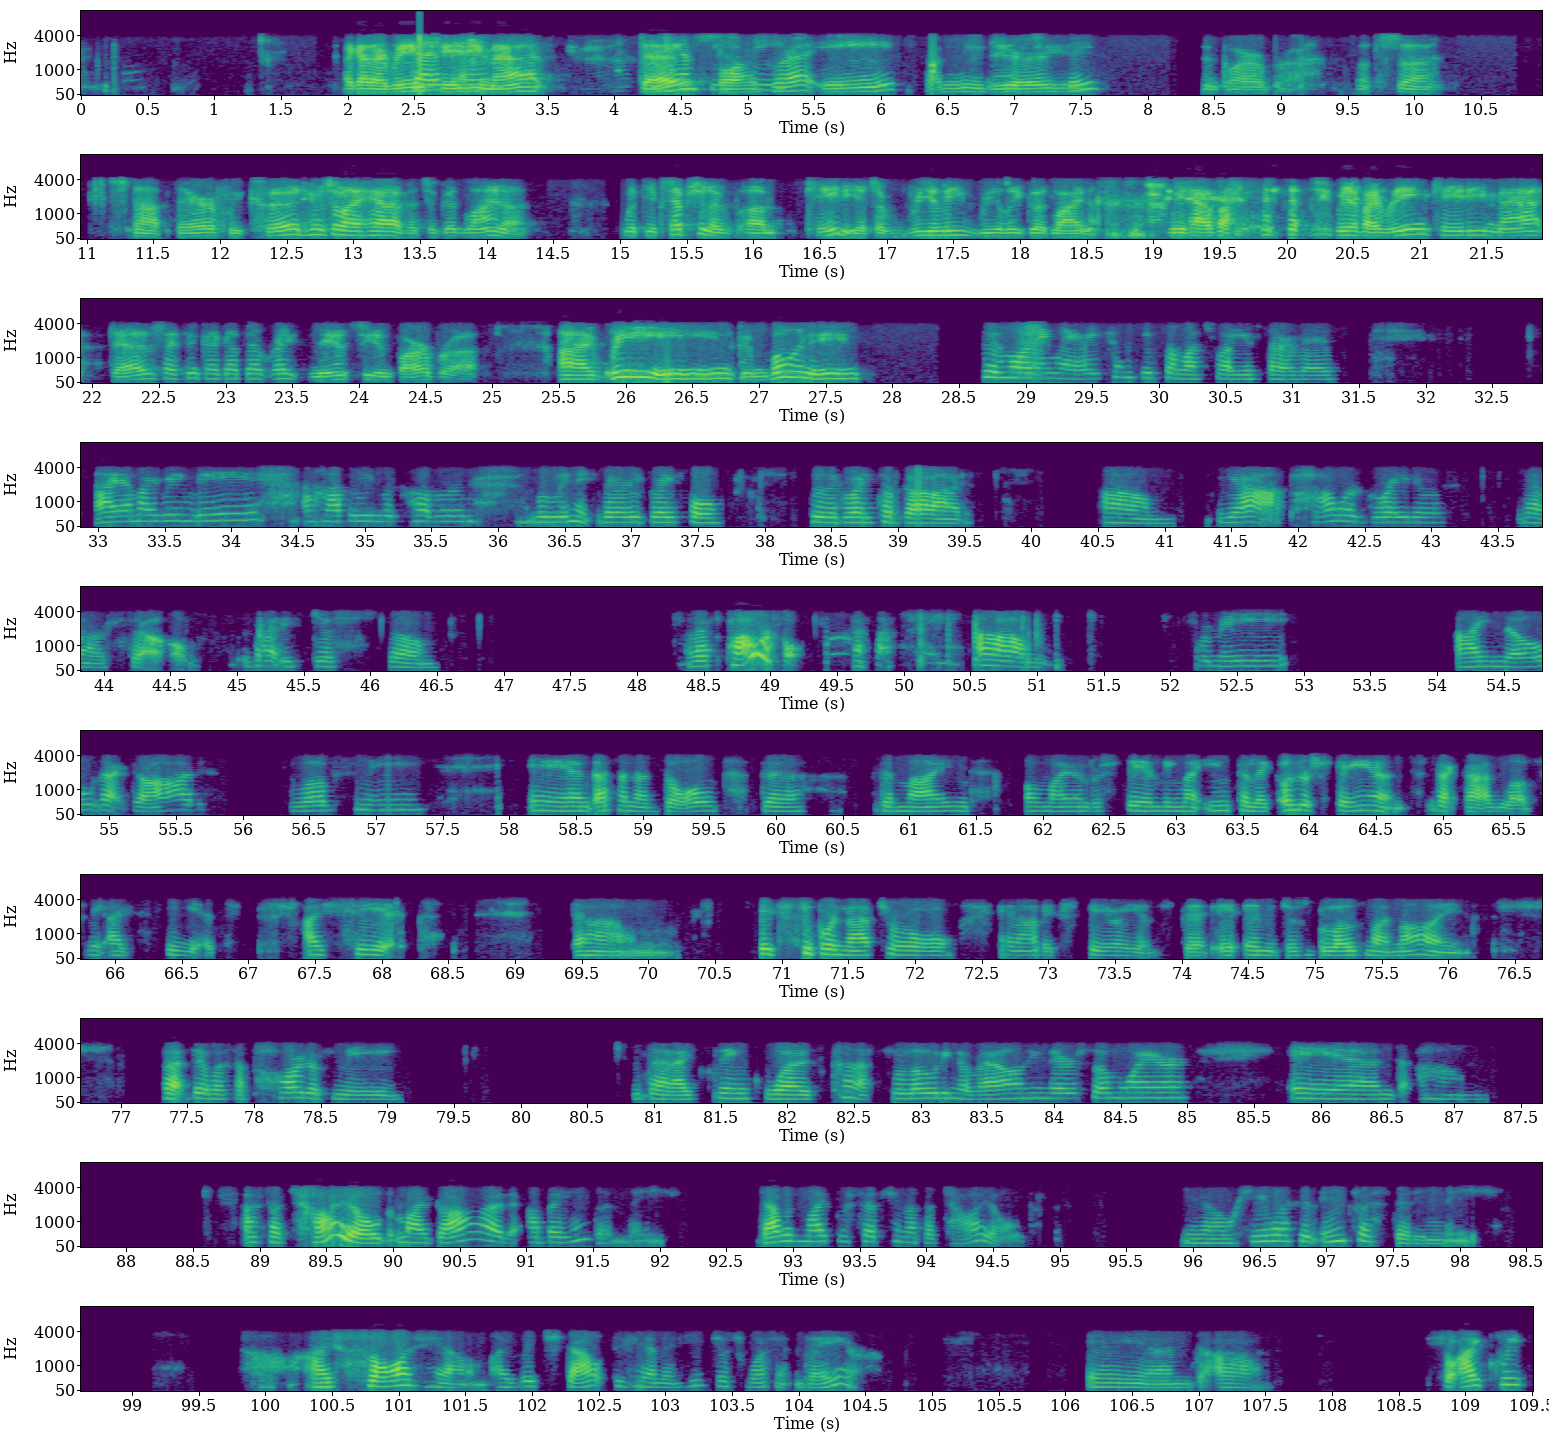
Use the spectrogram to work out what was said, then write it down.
I got Irene, Des Katie, M. Matt, Des, Nancy Barbara E. from New Nancy. Jersey. and Barbara. Let's uh, stop there if we could. Here's what I have. It's a good lineup. With the exception of um, Katie, it's a really, really good lineup. We have we have Irene, Katie, Matt, Des. I think I got that right. Nancy and Barbara. Irene, good morning. Good morning, Larry. Thank you so much for your service. I am Irene B. A happily recovered bulimic, very grateful to the grace of God. Um, yeah, power greater than ourselves. That is just um, that's powerful. um, for me, I know that God loves me, and as an adult, the the mind of my understanding, my intellect understands that God loves me. I see it. I see it. Um, it's supernatural, and I've experienced it, it, and it just blows my mind. But there was a part of me that I think was kind of floating around in there somewhere, and um, as a child, my God abandoned me. That was my perception as a child. You know, he wasn't interested in me. I sought him. I reached out to him, and he just wasn't there. And um, so I quit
